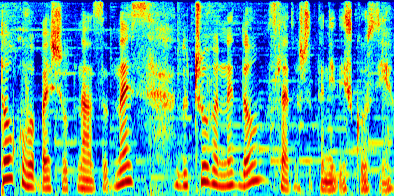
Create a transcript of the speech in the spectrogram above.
Толкова беше от нас за днес. Дочуване до следващата ни дискусия.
